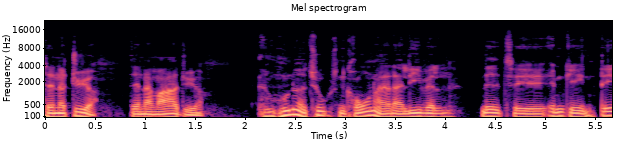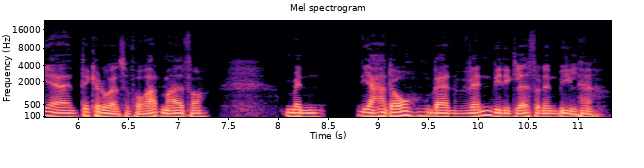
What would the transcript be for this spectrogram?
den er dyr. Den er meget dyr. 100.000 kroner er der alligevel ned til MG'en. Det, er, det kan du altså få ret meget for. Men jeg har dog været vanvittigt glad for den bil her.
